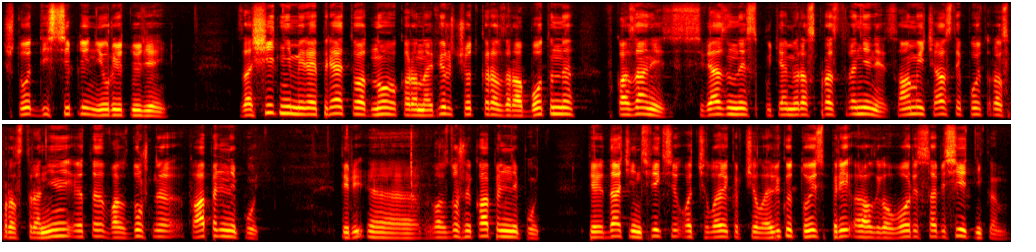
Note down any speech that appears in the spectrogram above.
что дисциплинирует людей. Защитные мероприятия от нового коронавируса четко разработаны в Казани, связанные с путями распространения. Самый частый путь распространения – это воздушно-капельный путь. Э, воздушно-капельный путь. Передача инфекции от человека к человеку, то есть при разговоре с собеседником.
